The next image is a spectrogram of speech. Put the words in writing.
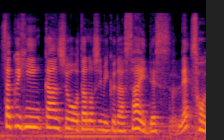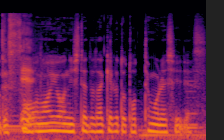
作品鑑賞をお楽しみくださいですね。そうです。ええ。そのようにしていただけるととっても嬉しいです。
